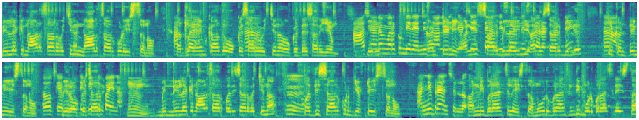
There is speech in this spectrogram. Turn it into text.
నీళ్ళకి నాలుగు సార్లు వచ్చిన నాలుగు సార్లు కూడా ఇస్తాను అట్లా ఏం కాదు. ఒక్కసారి వచ్చిన ఒకటేసారి ఏం. ఆషాఢం వరకు మీరు ఎన్ని కంటిన్యూ బిల్ అయింది అన్ని సార్లు బిల్ కంటిన్యూ ఇస్తాను మీరు ఒకసారి మీరు నీళ్ళకి నాలుగు సార్లు పది సార్లు వచ్చినా. పది సార్లు కూడా గిఫ్ట్ ఇస్తాను అన్ని బ్రాంచుల్లో? అన్ని బ్రాంచ్లో ఇస్తా. మూడు బ్రాంచ్ ఉంది మూడు బ్రాంచ్లో ఇస్తా.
